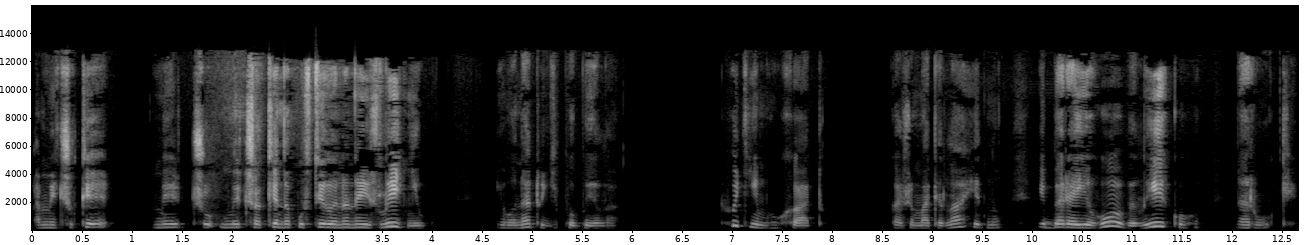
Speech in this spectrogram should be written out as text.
а мечуки, мечу, мечаки напустили на неї злиднів, і вона тоді побила. Ходімо в хату, каже мати лагідно і бере його великого на руки.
